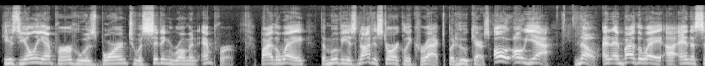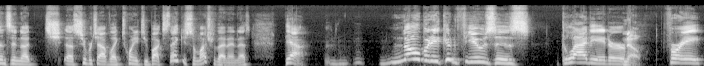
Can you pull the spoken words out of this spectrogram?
He is the only emperor who was born to a sitting Roman emperor. By the way, the movie is not historically correct, but who cares? Oh, oh yeah. No. And, and by the way, uh, Andes sends in a, a super chat of like 22 bucks. Thank you so much for that, Andes. Yeah. Nobody confuses gladiator No. for a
